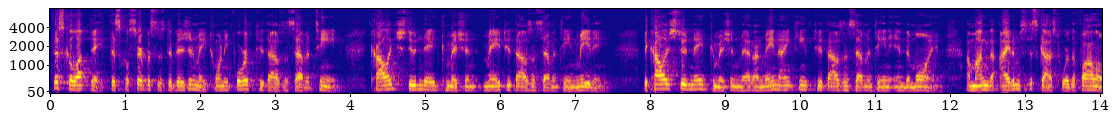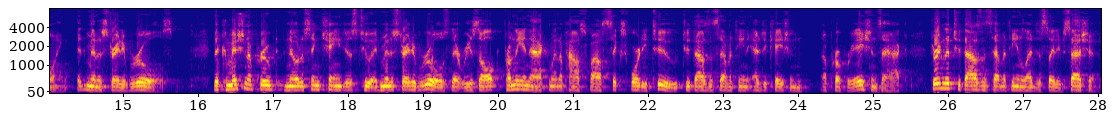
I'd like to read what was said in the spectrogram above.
Fiscal Update, Fiscal Services Division, May 24, 2017. College Student Aid Commission, May 2017 meeting. The College Student Aid Commission met on May 19, 2017 in Des Moines. Among the items discussed were the following administrative rules. The Commission approved noticing changes to administrative rules that result from the enactment of House File 642, 2017 Education Appropriations Act, during the 2017 legislative session.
